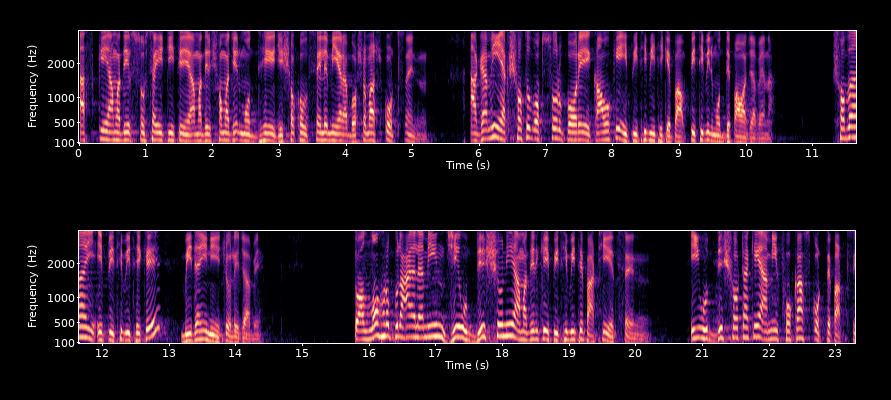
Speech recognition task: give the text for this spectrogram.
আজকে আমাদের সোসাইটিতে, আমাদের সমাজের মধ্যে যে সকল ছেলেমেয়েরা বসবাস করছেন, আগামী একশত বৎসর পরে কাউকে এই পৃথিবী থেকে পৃথিবীর মধ্যে পাওয়া যাবে না। সবাই এই পৃথিবী থেকে বিদায় নিয়ে চলে যাবে। তো আল্লাহ রব্বুল আলমিন যে উদ্দেশ্য নিয়ে আমাদেরকে পৃথিবীতে পাঠিয়েছেন এই উদ্দেশ্যটাকে আমি ফোকাস করতে পারছি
